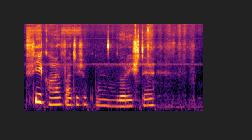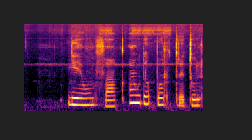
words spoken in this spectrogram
Fiecare face și cum dorește. Eu îmi fac autoportretul.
